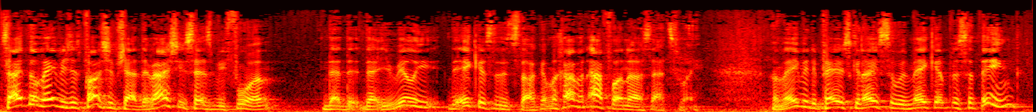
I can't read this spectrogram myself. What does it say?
So I thought maybe it's just Pashib Shad. The Rashi says before that that you really the ikas of the tzedakah mechavan aflanas that's way. But maybe the Paris Kanaisa would make up as a thing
